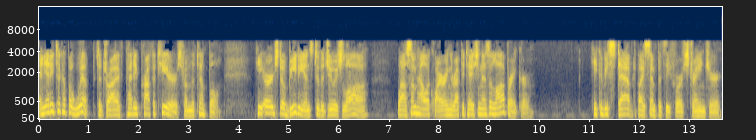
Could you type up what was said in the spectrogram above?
and yet he took up a whip to drive petty profiteers from the temple. He urged obedience to the Jewish law while somehow acquiring the reputation as a lawbreaker. He could be stabbed by sympathy for a stranger,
